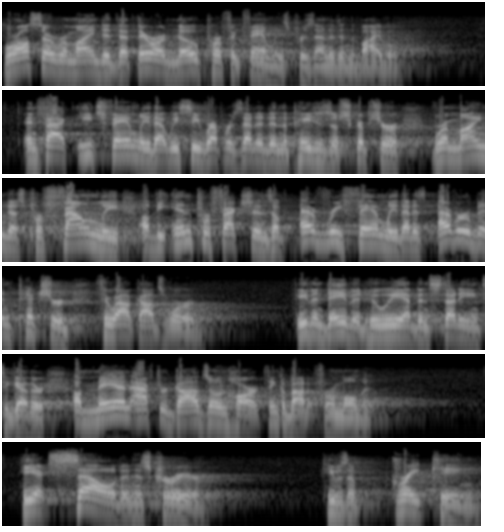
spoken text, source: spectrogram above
We're also reminded that there are no perfect families presented in the Bible. In fact, each family that we see represented in the pages of Scripture remind us profoundly of the imperfections of every family that has ever been pictured throughout God's Word. Even David, who we have been studying together, a man after God's own heart. Think about it for a moment. He excelled in his career. He was a great king,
